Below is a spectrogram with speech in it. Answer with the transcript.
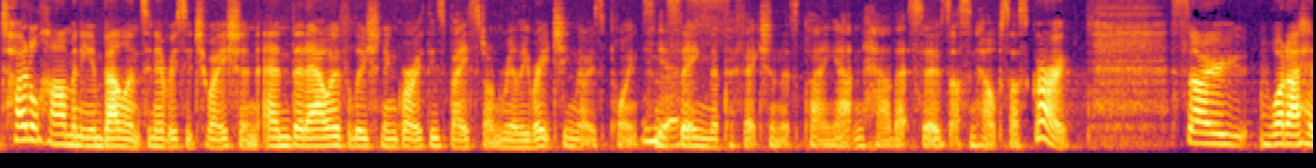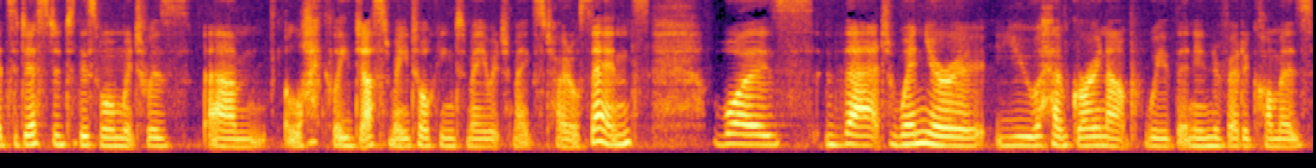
total harmony and balance in every situation, and that our evolution and growth is based on really reaching those points and Yes. seeing the perfection that's playing out and how that serves us and helps us grow. So, what I had suggested to this woman, which was um, likely just me talking to me, which makes total sense, was that when you're you have grown up with an inverted commas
